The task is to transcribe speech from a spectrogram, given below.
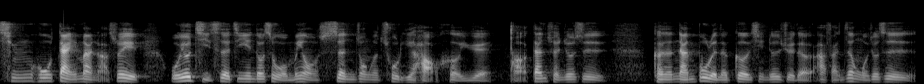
轻忽怠慢啊，所以我有几次的经验都是我没有慎重的处理好合约，啊，单纯就是可能南部人的个性就是觉得啊，反正我就是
